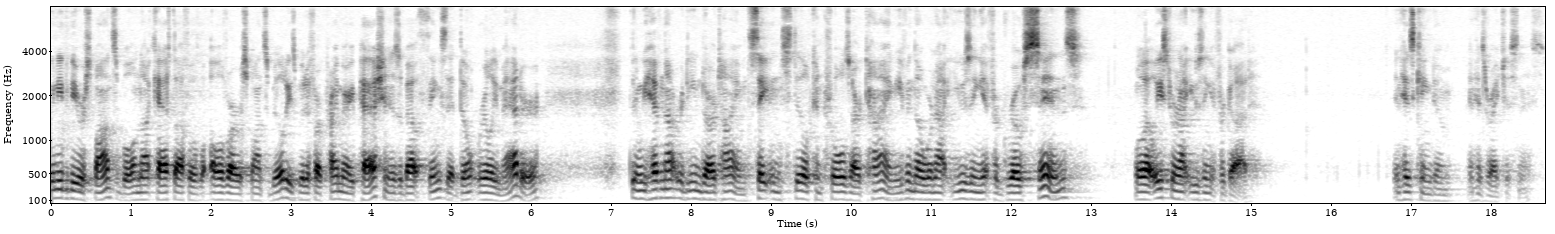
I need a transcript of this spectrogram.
we need to be responsible and not cast off of all of our responsibilities. But if our primary passion is about things that don't really matter, then we have not redeemed our time. Satan still controls our time, even though we're not using it for gross sins. Well, at least we're not using it for God in His kingdom and His righteousness.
